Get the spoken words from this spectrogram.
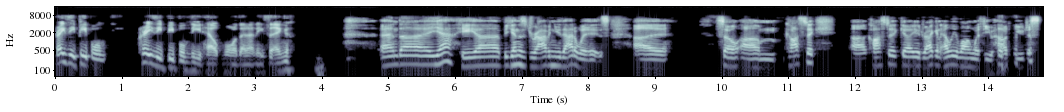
Crazy people, crazy people need help more than anything. And uh, yeah, he uh, begins driving you that ways. Uh, so, um, Caustic, uh, Caustic, uh, you're dragging Ellie along with you. How do you just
